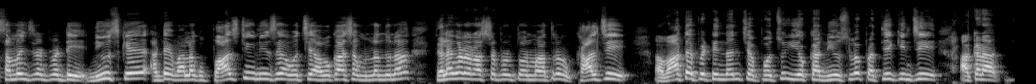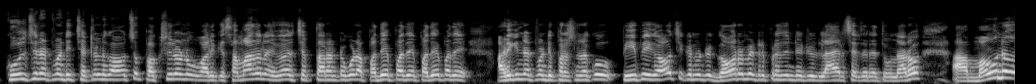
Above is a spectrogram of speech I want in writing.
సంబంధించినటువంటి న్యూస్కే అంటే వాళ్ళకు పాజిటివ్ న్యూస్గా వచ్చే అవకాశం ఉన్నందున తెలంగాణ రాష్ట్ర ప్రభుత్వం మాత్రం కాల్చి వాత పెట్టిందని చెప్పొచ్చు. ఈ యొక్క న్యూస్లో ప్రత్యేకించి అక్కడ కూల్చినటువంటి చెట్లను కావచ్చు పక్షులను వాళ్ళకి సమాధానం ఎవరు చెప్తారంటూ కూడా పదే పదే పదే పదే అడిగినటువంటి ప్రశ్నలకు పీపీ కావచ్చు ఇక్కడ నుండి గవర్నమెంట్ రిప్రజెంటేటివ్ లాయర్స్ ఎవరైతే ఉన్నారో ఆ మౌనం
